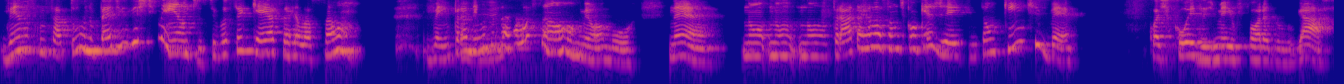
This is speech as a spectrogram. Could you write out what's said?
Vênus com Saturno pede investimento. Se você quer essa relação, Vem para dentro uhum. da relação, meu amor, né? Não, não, não trata a relação de qualquer jeito. Então, quem tiver com as coisas meio fora do lugar,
